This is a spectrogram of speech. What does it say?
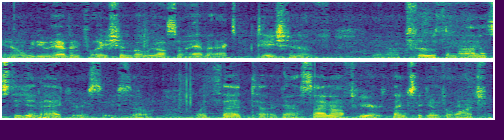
you know, we do have inflation, but we also have an expectation of, you know, truth and honesty and accuracy. So, with that, I'm uh, gonna sign off here. Thanks again for watching.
